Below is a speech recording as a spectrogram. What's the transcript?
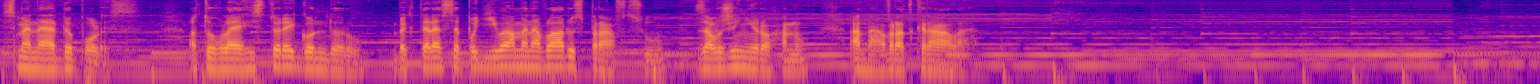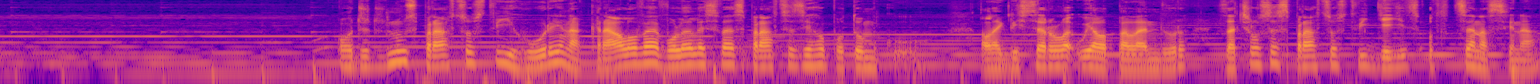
Jsme Nerdopolis a tohle je historie Gondoru, ve které se podíváme na vládu správců, založení Rohanu a návrat krále. Od dnů správcovství hůry na králové volili své správce z jeho potomků, ale když se role ujal Pelendur, začalo se správcovství dědic otce na syna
